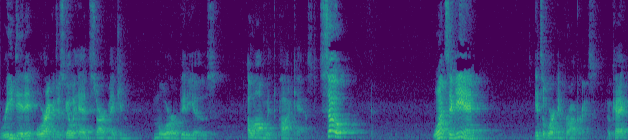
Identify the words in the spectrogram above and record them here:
redid it, or I could just go ahead and start making more videos along with the podcast. So, once again, it's a work in progress, okay?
